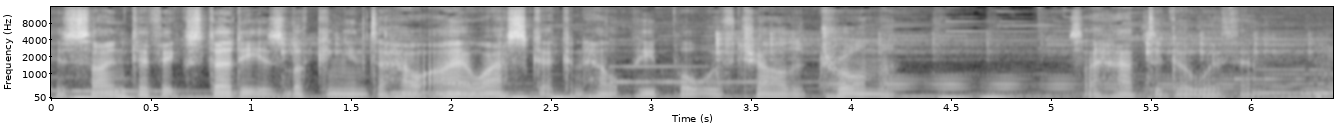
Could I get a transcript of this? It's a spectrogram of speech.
His scientific study is looking into how ayahuasca can help people with childhood trauma, so I had to go with him.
